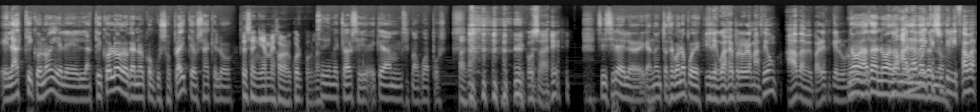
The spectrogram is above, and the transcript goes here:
elástico, ¿no? Y el elástico lo, lo ganó el concurso Playtex, o sea que lo... Te ceñían mejor al cuerpo, claro. Sí, dime, claro, sí, es que eran más guapos. Vale. Qué cosa, ¿eh? Sí, sí, lo, lo ganó. Entonces, bueno, pues ¿Y lenguaje de programación? ADA, me parece que era uno No, de. Ada no, Ada el ADA es que se utilizaba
